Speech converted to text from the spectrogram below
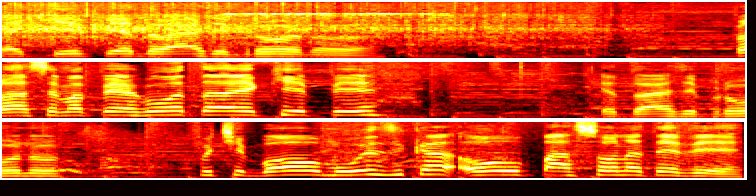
da equipe Eduardo e Bruno. Próxima pergunta, equipe Eduardo e Bruno. Futebol, música ou passou na TV?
